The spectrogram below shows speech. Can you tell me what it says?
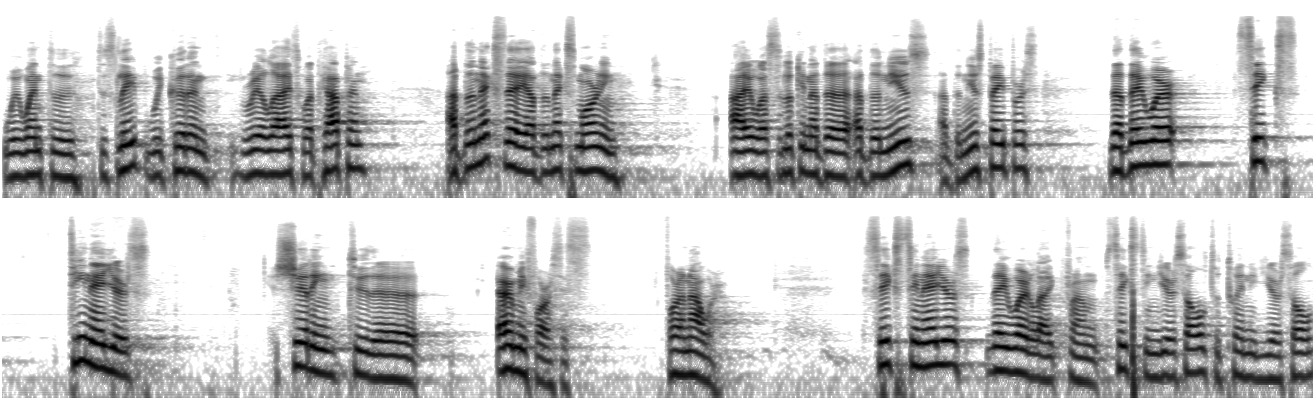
we went to, to sleep. We couldn't realize what happened. At the next day, at the next morning, I was looking at the, at the news, at the newspapers, that there were six teenagers shooting to the army forces for an hour. Six teenagers, they were like from 16 years old to 20 years old.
